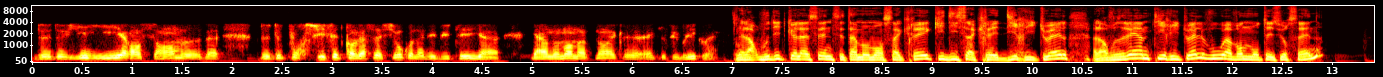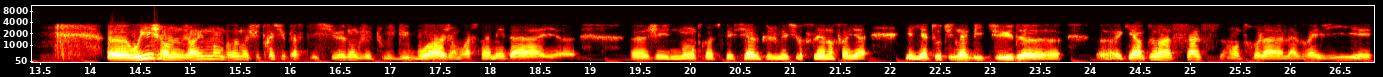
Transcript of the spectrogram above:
de, de vieillir ensemble, de, de, de poursuivre cette conversation qu'on a débutée il y a, il y a un moment maintenant avec le, avec le public. Ouais. Alors vous dites que la scène, c'est un moment sacré. Qui dit sacré dit rituel. Alors vous avez un petit rituel, vous, avant de monter sur scène? Euh, oui, j'en j'en ai de nombreux. Moi, je suis très superstitieux, donc je touche du bois, j'embrasse ma médaille. euh, euh, J'ai une montre spéciale que je mets sur scène. Enfin, il y a, y, a, y a toute une habitude euh, euh, qui est un peu un sas entre la, la vraie vie et,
